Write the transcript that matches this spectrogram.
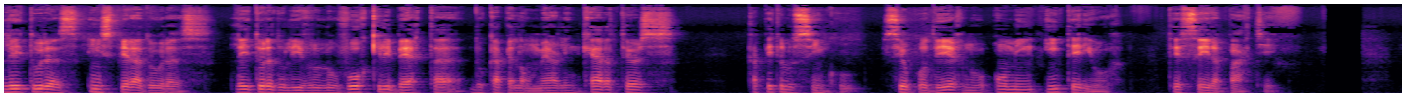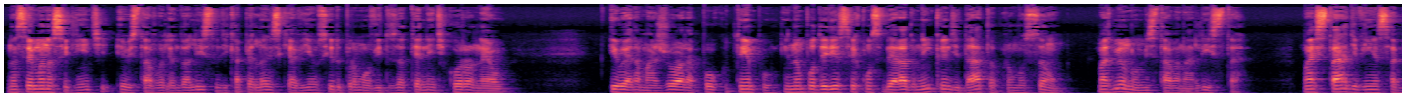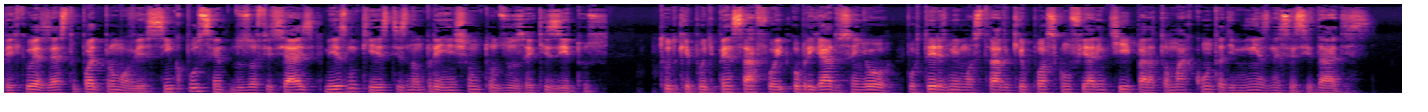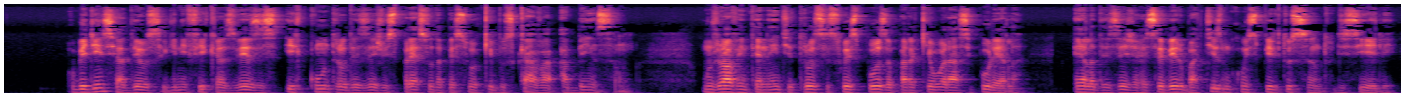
Leituras inspiradoras. Leitura do livro Louvor que Liberta, do capelão Merlin Carothers, capítulo 5 Seu Poder no Homem Interior, terceira parte. Na semana seguinte, eu estava olhando a lista de capelães que haviam sido promovidos a tenente-coronel. Eu era major há pouco tempo e não poderia ser considerado nem candidato à promoção, mas meu nome estava na lista. Mais tarde vinha saber que o Exército pode promover 5% dos oficiais, mesmo que estes não preencham todos os requisitos. Tudo que pude pensar foi: Obrigado, Senhor, por teres me mostrado que eu posso confiar em Ti para tomar conta de minhas necessidades. Obediência a Deus significa, às vezes, ir contra o desejo expresso da pessoa que buscava a bênção. Um jovem tenente trouxe sua esposa para que eu orasse por ela. Ela deseja receber o batismo com o Espírito Santo, disse ele.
